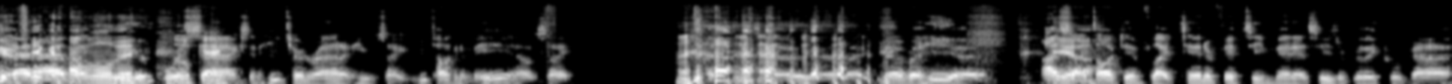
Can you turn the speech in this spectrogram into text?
you're had, had up a like little three bit. or four Okay. sacks, and he turned around and he was like, "You talking to me?" And I was like, I think so, you know, like, no, but he, uh, I Yeah. sat talked to him for like ten or fifteen minutes. He's a really cool guy.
